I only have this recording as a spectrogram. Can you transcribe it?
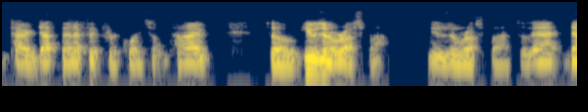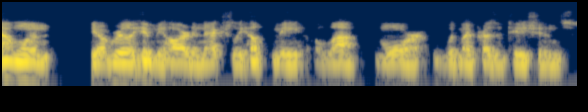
entire death benefit for quite some time. So he was in a rough spot. He was in a rough spot. So that that one you know really hit me hard and actually helped me a lot more with my presentations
